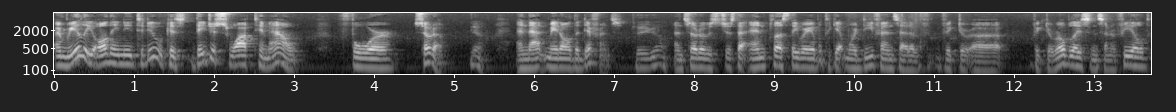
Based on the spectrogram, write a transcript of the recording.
And really, all they need to do because they just swapped him out for Soto, Yeah, and that made all the difference. there you go. And Soto was just that. And plus, they were able to get more defense out of Victor uh, Victor Robles in center field.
